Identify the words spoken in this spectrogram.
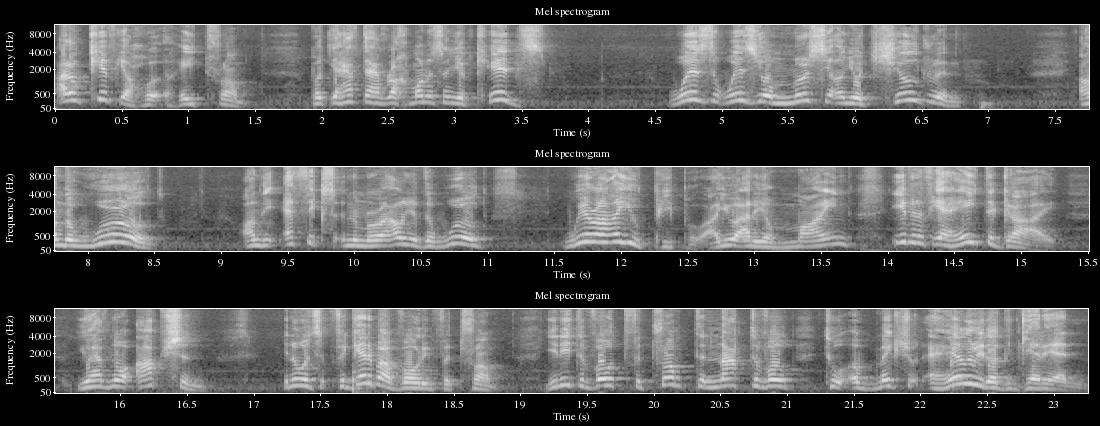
I don't care if you hate Trump, but you have to have rahmanis on your kids. Where's the, where's your mercy on your children, on the world, on the ethics and the morality of the world? Where are you people? Are you out of your mind? Even if you hate the guy, you have no option. You know, it's, forget about voting for Trump. You need to vote for Trump to not to vote to uh, make sure Hillary doesn't get in.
